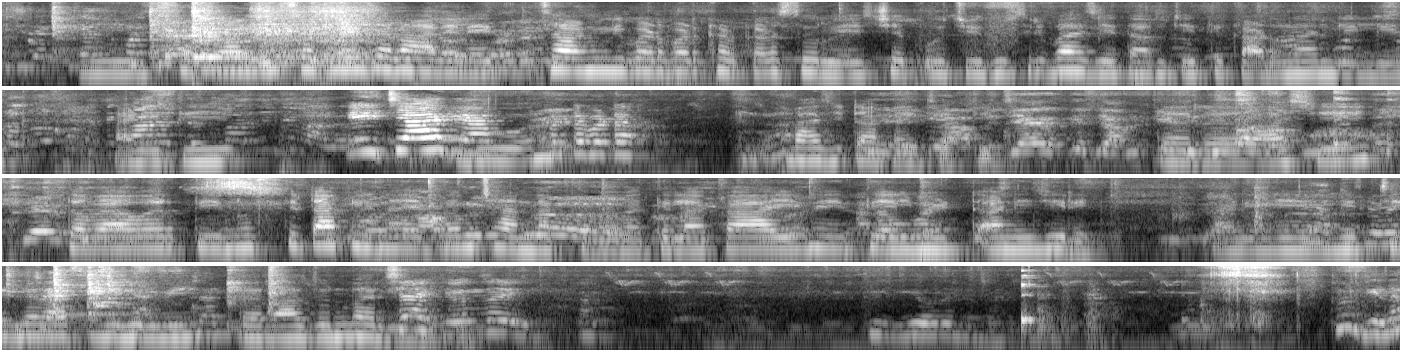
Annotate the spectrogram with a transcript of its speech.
सकाळी सगळेजण आलेले आहेत. चांगली बडबड खडखड सुरू आहे. शेपूची दुसरी भाजी आहेत आमची. ती काढून आणलेली आहे आणि ती भाजी टाकायची ती तर अशी तव्यावरती नुसती टाकली ना एकदम छान लागते बघा. तिला काही नाही. तेल मीठ आणि जिरे. आणि मिरची जर असली हिरवी तर अजून भारी लागते. तू गेला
